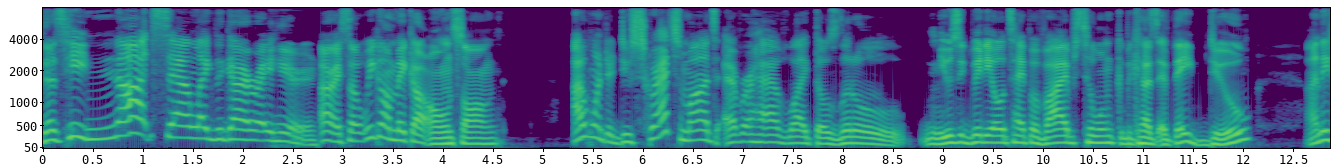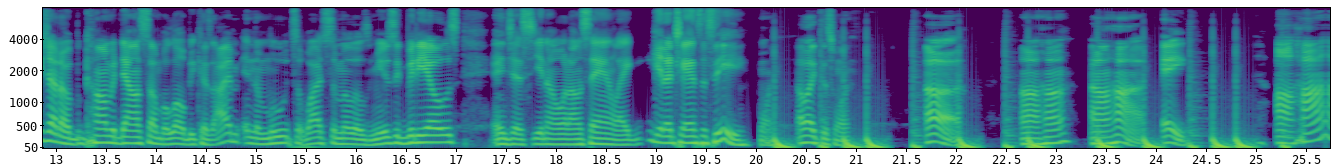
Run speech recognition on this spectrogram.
Does he not sound like the guy right here? All right, so we gonna make our own song. I wonder, do scratch mods ever have like those little music video type of vibes to them? Because if they do, I need y'all to comment down some below because I'm in the mood to watch some of those music videos and just, you know what I'm saying, like get a chance to see. One. I like this one. Uh. Uh-huh. Uh-huh. Hey. Uh-huh.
